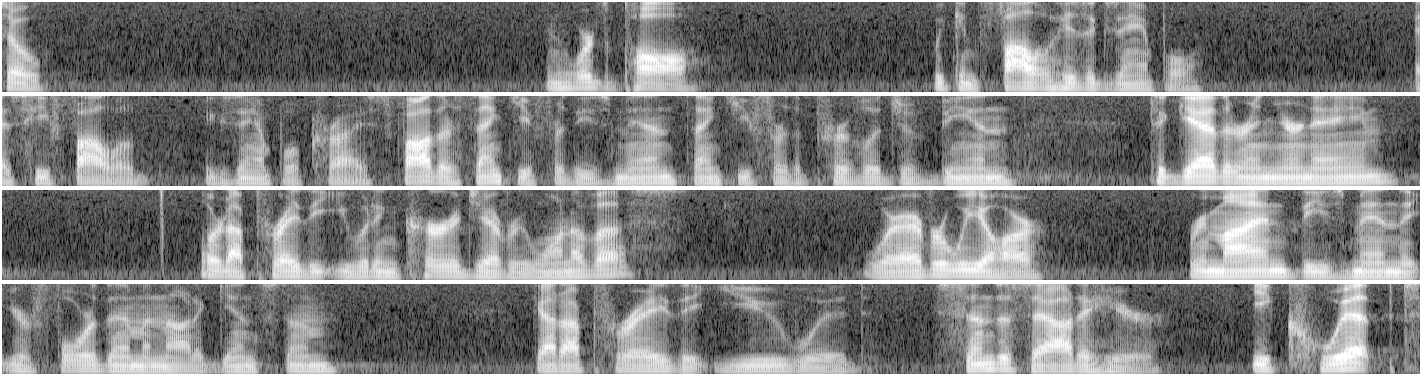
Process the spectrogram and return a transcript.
So, in the words of Paul, we can follow his example as he followed example of Christ. Father, thank you for these men. Thank you for the privilege of being together in your name. Lord, I pray that you would encourage every one of us, wherever we are. Remind these men that you're for them and not against them. God, I pray that you would send us out of here equipped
